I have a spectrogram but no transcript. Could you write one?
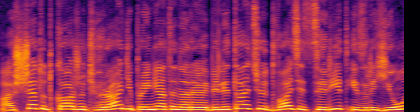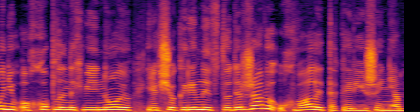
А ще тут кажуть, раді прийняти на реабілітацію 20 сиріт із регіонів, охоплених війною, якщо керівництво держави ухвалить таке рішення.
